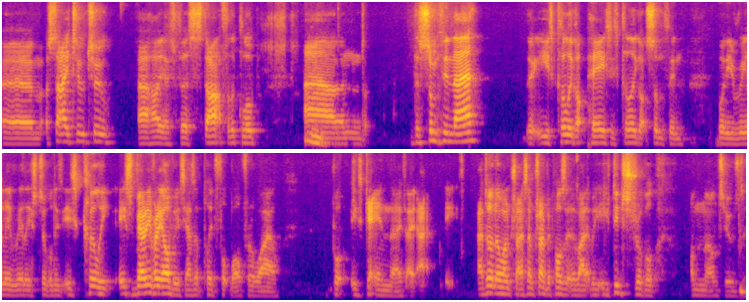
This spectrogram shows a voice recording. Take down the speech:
Um, Asai Tutu, uh, how his first start for the club. And there's something there he's clearly got pace, he's clearly got something, but he really, really struggled. He's, he's clearly, it's very, very obvious he hasn't played football for a while, but he's getting there. I, I, I don't know what I'm trying to say. I'm trying to be positive about it, but he did struggle on, on Tuesday.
